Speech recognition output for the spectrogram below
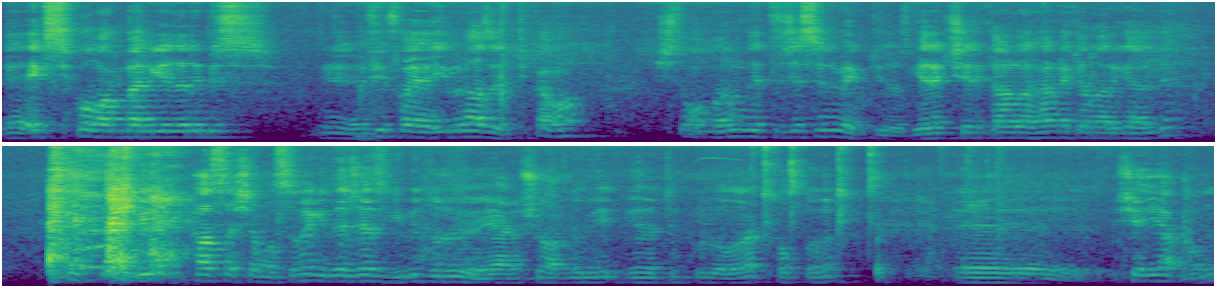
e, eksik olan belgeleri biz e, FIFA'ya ibraz ettik ama işte onların neticesini bekliyoruz. Gerekçeli kararlar her ne kadar geldi tekrar bir kas aşamasına gideceğiz gibi duruyor. Yani şu anda bir yönetim kurulu olarak toplanıp e, şey yapmadık.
